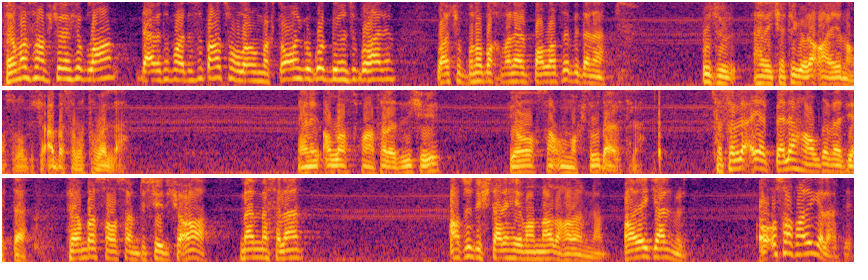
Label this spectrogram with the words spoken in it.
Peyğəmbər sana fikirləşib, lan, dəvətin faydası daha çox olar olmaqda. Ona görə qoy birinci bu alim, lakin buna baxmalar balaca bir dənə bu cür hərəkətə görə ayə nazil oldu ki, Əbəsə və təvəllə. Yəni, Allah subhanətə alə dedi ki, yox, sən olmaqda bu dəvət elə. Təsəvvür əgər belə halda vəziyyətdə Peyğəmbər s.ə.v desəydi ki, a, mən məsələn acı dişləri heyvanları da haram biləm. Ayə gəlmirdi. O, o saat ayə gələrdi.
